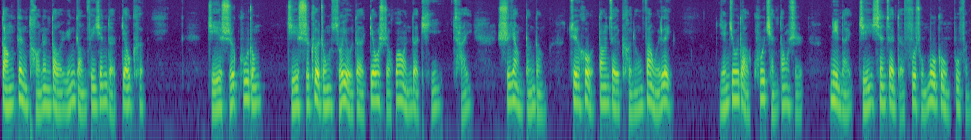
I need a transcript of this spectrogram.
当更讨论到云冈飞仙的雕刻及石窟中及石刻中所有的雕石花纹的题材、式样等等。最后，当在可能范围内。研究到窟前当时、历来及现在的附属木构部分，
